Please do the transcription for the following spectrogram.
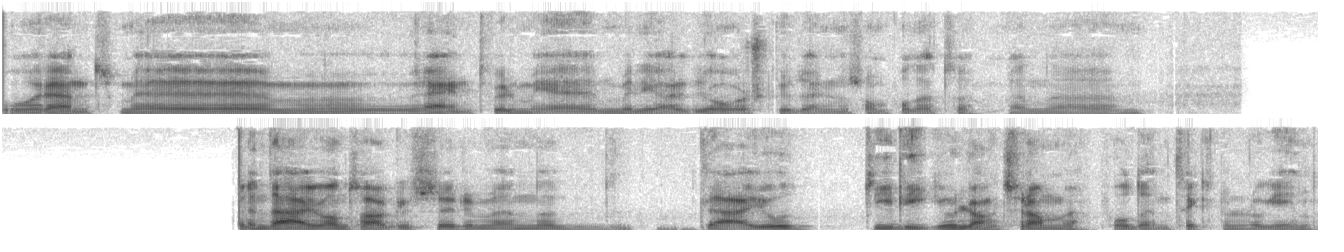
Og regnet, med, regnet, vel med en milliard i overskudd eller noe sånt på dette. Men, eh, men det er jo antakelser. Men det er jo, de ligger jo langt framme på den teknologien.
